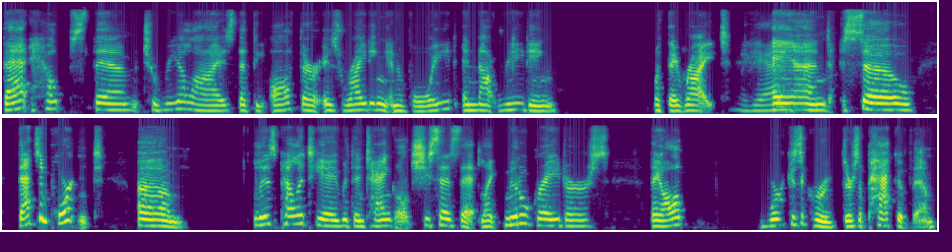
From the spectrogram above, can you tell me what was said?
that helps them to realize that the author is writing in a void and not reading what they write. Yeah. And so that's important. Um, Liz Pelletier with Entangled, she says that like middle graders, they all work as a group. There's a pack of them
